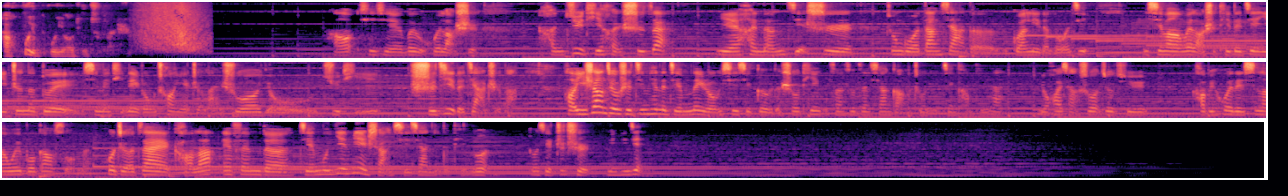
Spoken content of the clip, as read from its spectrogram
它会不会要求出版许可？好，谢谢魏武辉老师，很具体、很实在，也很能解释中国当下的管理的逻辑。也希望魏老师提的建议真的对新媒体内容创业者来说有具体实际的价值吧。好，以上就是今天的节目内容，谢谢各位的收听。范苏在香港，祝你健康平安。有话想说就去考评会的新浪微博告诉我们，或者在考拉 FM 的节目页面上写下你的评论。多谢支持，明天见。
